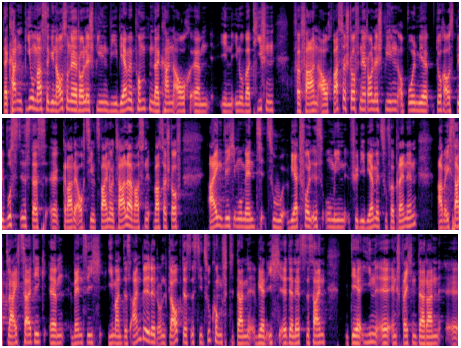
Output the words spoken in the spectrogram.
da kann Biomasse genauso eine Rolle spielen wie Wärmepumpen, da kann auch ähm, in innovativen Verfahren auch Wasserstoff eine Rolle spielen, obwohl mir durchaus bewusst ist, dass äh, gerade auch CO2-neutraler Wasserstoff eigentlich im Moment zu wertvoll ist, um ihn für die Wärme zu verbrennen. Aber ich sage gleichzeitig, ähm, wenn sich jemand das anbildet und glaubt, das ist die Zukunft, dann werde ich äh, der Letzte sein, der ihn äh, entsprechend daran äh,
